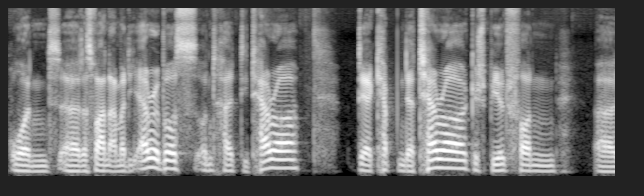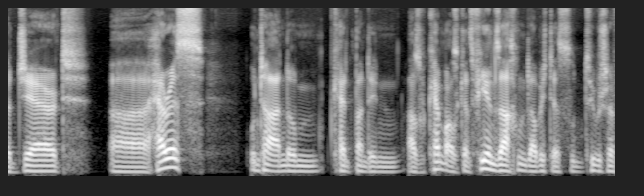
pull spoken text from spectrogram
Und äh, das waren einmal die Erebus und halt die Terror. Der Captain der Terror, gespielt von äh, Jared äh, Harris. Unter anderem kennt man den, also kennt man aus ganz vielen Sachen, glaube ich, der ist so ein typischer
